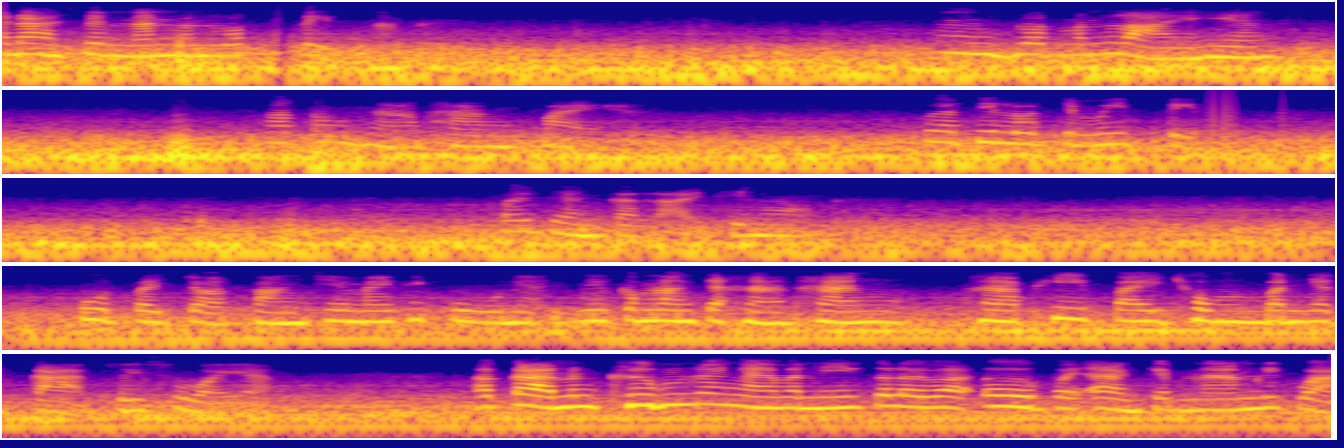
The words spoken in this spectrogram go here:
ไม่ได้เส้นนั้นมันรถติดอะ อืมรถมันหลายเฮียงเราต้องหาทางไป เพื่อที่รถจะไม่ติดไฟแดงกันหลายพี่น้องพูดไปจอดฟังใช่ไหมพี่ปูเนี่ยนี่กำลังจะหาทางหาพี่ไปชมบรรยากาศสวยๆอะ่ะ อากาศมันครึ้มด้วยไงวันนี้ก็เลยว่า เออไปอ่างเก็บน้ำดีกว่า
